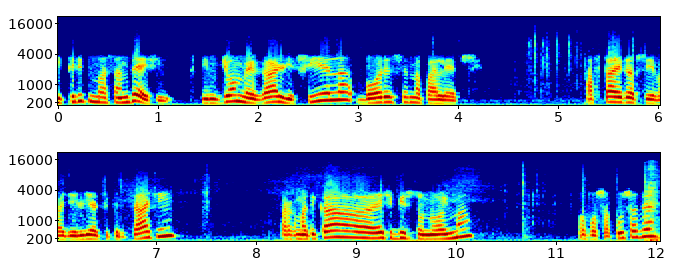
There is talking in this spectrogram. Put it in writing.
η Κρήτη μας αντέχει. Στην πιο μεγάλη θύελα μπόρεσε να παλέψει. Αυτά έγραψε η Ευαγγελία Τσικριτσάκη. Πραγματικά έχει μπει στο νόημα, όπως ακούσατε.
